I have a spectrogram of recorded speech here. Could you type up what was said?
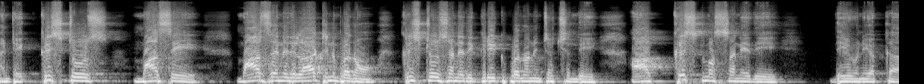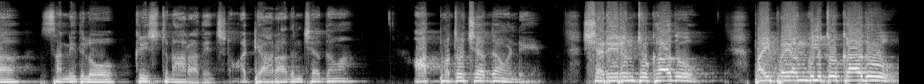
అంటే క్రిస్టోస్ మాసే. మాస్ అనేది లాటిన్ పదం. క్రిస్టోస్ అనేది గ్రీక్ పదం నుంచి వచ్చింది. ఆ క్రిస్మస్ అనేది దేవుని యొక్క సన్నిధిలో క్రీస్తుని ఆరాధించడం. అట్టి ఆరాధన చేద్దామా? ఆత్మతో చేద్దామండి. శరీరంతో కాదు పై పై అంగులతో కాదు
